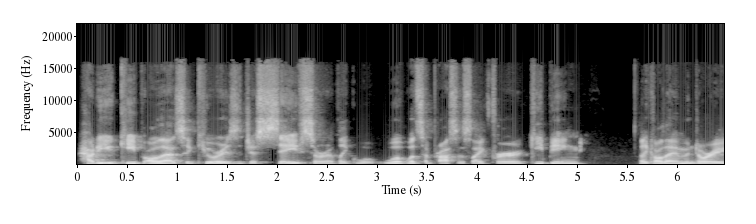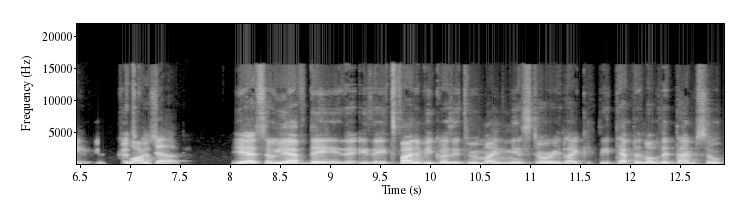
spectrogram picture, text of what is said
how do you keep all that secure? Is it just safes or like what, what what's the process like for keeping like all that inventory Good locked question. up? Yeah, so you have the it's funny because it reminds me a story like it happened all the time. So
